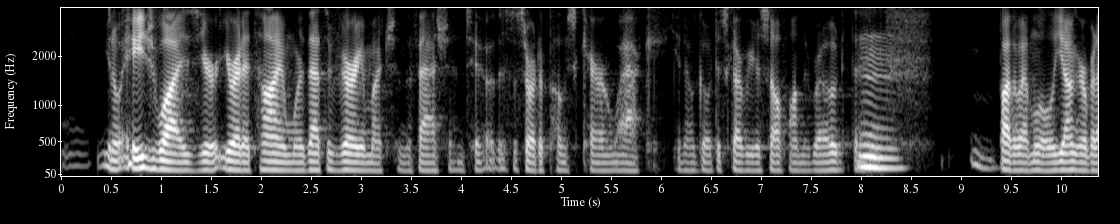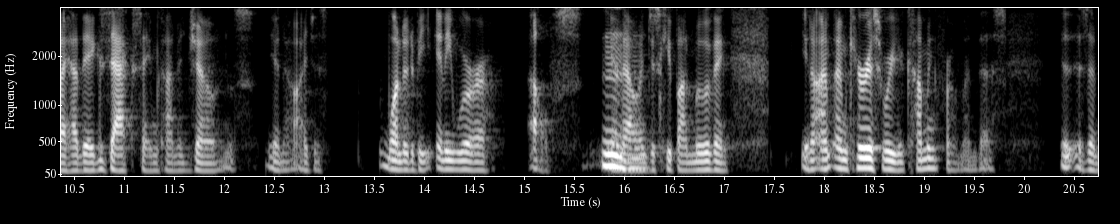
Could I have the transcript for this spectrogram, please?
you know, age-wise, you're you're at a time where that's very much in the fashion too. There's a sort of post Kerouac, you know, go discover yourself on the road thing. Mm. By the way, I'm a little younger, but I had the exact same kind of Jones. You know, I just wanted to be anywhere else, you mm-hmm. know, and just keep on moving. You know, I'm I'm curious where you're coming from on this. Is it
